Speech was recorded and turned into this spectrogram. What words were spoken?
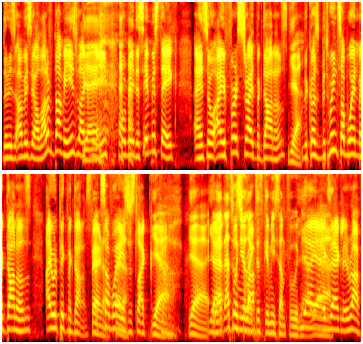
There is obviously a lot of dummies like Yeah, me yeah. who made the same mistake. And so I first tried McDonald's. Yeah. Because between Subway and McDonald's, I will pick McDonald's. Fair Like, enough, Subway fair is enough. just like Yeah. ah. yeah, Yeah, That- that's when you're like, just give me some food. Now. yeah, yeah, exactly. Rough.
